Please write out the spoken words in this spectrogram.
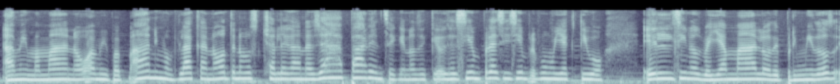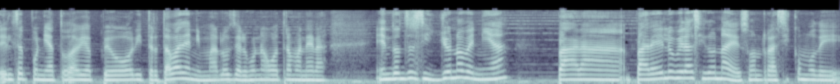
a mi mamá, no, a mi papá, ánimo, flaca, no, tenemos que echarle ganas, ya, párense, que no sé qué. O sea, siempre así, siempre fue muy activo. Él, si nos veía mal o deprimidos, él se ponía todavía peor y trataba de animarlos de alguna u otra manera. Entonces, si yo no venía, para, para él hubiera sido una deshonra, así como de,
